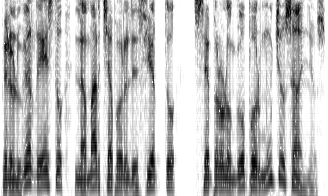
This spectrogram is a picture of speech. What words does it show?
pero en lugar de esto, la marcha por el desierto se prolongó por muchos años.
